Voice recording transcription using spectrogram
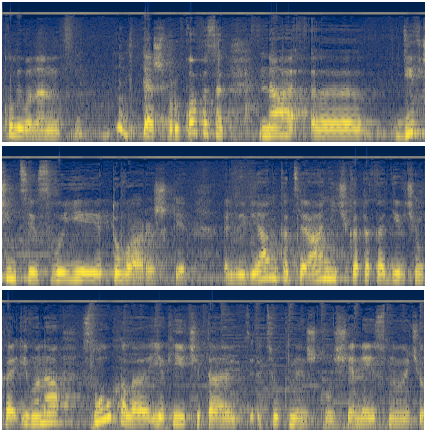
коли вона ну, теж в рукописах на е, дівчинці своєї товаришки. Львів'янка, це Анічка, така дівчинка, і вона слухала, як їй читають цю книжку, ще не існуючу,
